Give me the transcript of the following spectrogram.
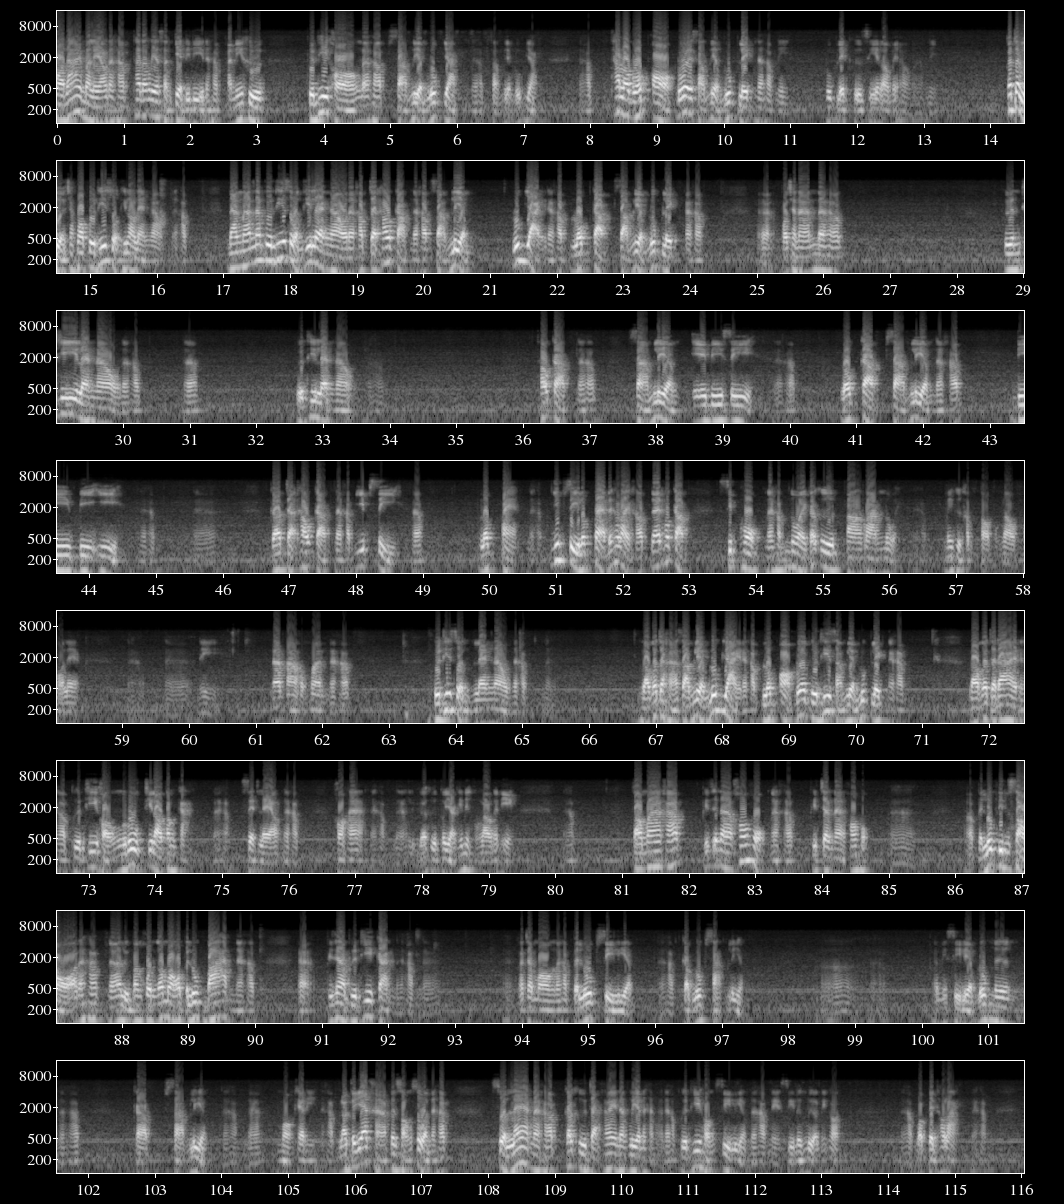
พอได้มาแล้วนะครับ ถ้านักเรียนสังเกตดีๆนะครับ อันนี้คือพื้นที่ของนะครับสามเหลี่ยมรูปใหญ่นะครับสามเหลี่ยมรูปใหญ่นะครับ ถ้าเราลบออกด้วยสามเหลี่ยมรูปเล็กนะครับนี่รูปเล็กคือสีเราไม่เอานะครับนี่ ก็จะเหลือเฉพาะพื้นที่ส่วนที่เราแรงเงานะครับ ดังนั้นนะพื้นที่ส่วนที่แรงเงานะครับ จะเท่ากับนะครับสามเหลี่ยมรูปใหญ่นะครับ ลบกับสามเหลี่ยมรูปเล็กนะครับเพราะฉะนั้นนะครับ พื้นที่แรงเงานะครับนะพื้นที่แรงเงานะครับ เท่ากับนะครับสามเหลี่ยม ABC นะครับ ลบกับสามเหลี่ยมนะครับ DBE นะครับนะก็จะเท่ากับนะครับยี่สี่ครับลบแปดนะครับยี่สี่ลบแปดได้เท่าไหร่ครับ ได้เท่ากับสิบหกนะครับ หน่วยก็คือตารางหน่วยนะครับนี่คือคำตอบของเราข้อแรกนะครับอ่านี่หน้าตาของมันนะครับ พื้นที่ส่วนแรงเงานะครับนะเราก็จะหาสามเหลี่ยมรูปใหญ่นะครับ ลบออกด้วยพื้นที่สามเหลี่ยมรูปเล็กนะครับ เราก็จะได้นะครับพื้นที่ของรูปที่เราต้องการนะครับ เสร็จแล้วนะครับ ข้อ5นะครับนะหรือก็คือตัวอย่างที่ 1 ของเรานั่นเองนะครับ ต่อมาครับพิจารณาข้อ6นะครับ พิจารณาข้อ6อ่าอ่าเป็นรูปดินสอนะครับนะหรือบางคนก็มองว่าเป็นรูปบ้านนะครับอ่าพิจารณาพื้นที่กันนะครับนะอ่าก็จะมองนะครับเป็นรูปสี่เหลี่ยมนะครับ กับรูปสามเหลี่ยมอ่า มีสี่เหลี่ยมรูปหนึ่งนะครับ กับสามเหลี่ยมนะครับนะมองแค่นี้นะครับ เราจะแยกหาเป็น 2 ส่วนนะครับ ส่วนแรกนะครับก็คือจะให้นักเรียนหานะครับ พื้นที่ของสี่เหลี่ยมนะครับเนี่ยสีเหลืองๆนี่ก่อนนะครับว่าเป็นเท่าไหร่นะครับ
